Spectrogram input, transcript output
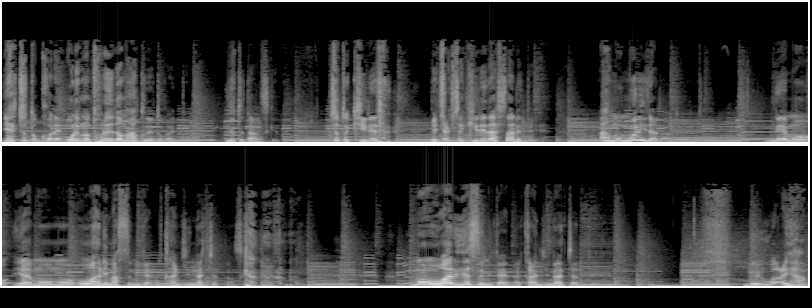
いやちょっとこれ俺のトレードマークでとか言って。言ってたんですけど。ちょっと切れ めちゃくちゃ切れ出されて。あもう無理だなと思って。でもういやもうもう終わりますみたいな感じになっちゃったんですけど。もう終わりですみたいな感じになっちゃって。でうわやっ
